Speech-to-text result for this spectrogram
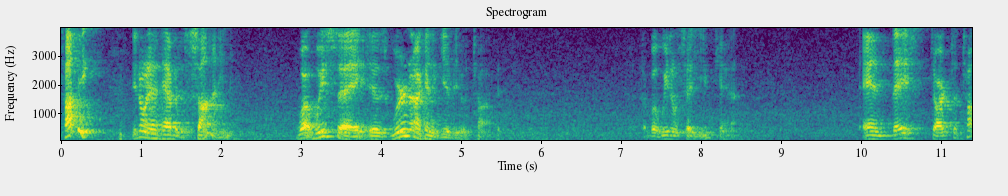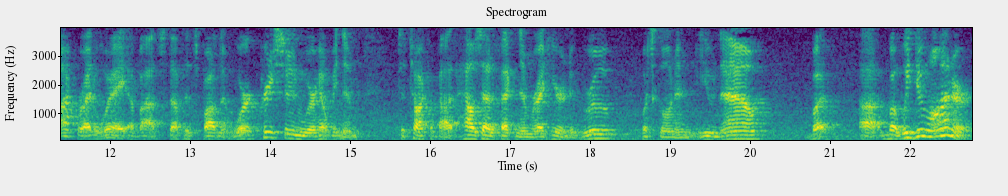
topic. You don't have to have it assigned. What we say is, we're not going to give you a topic, but we don't say you can't. And they start to talk right away about stuff that's bothering them at work. Pretty soon, we're helping them to talk about how's that affecting them right here in the group, what's going on in you now. But, uh, but we do honor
